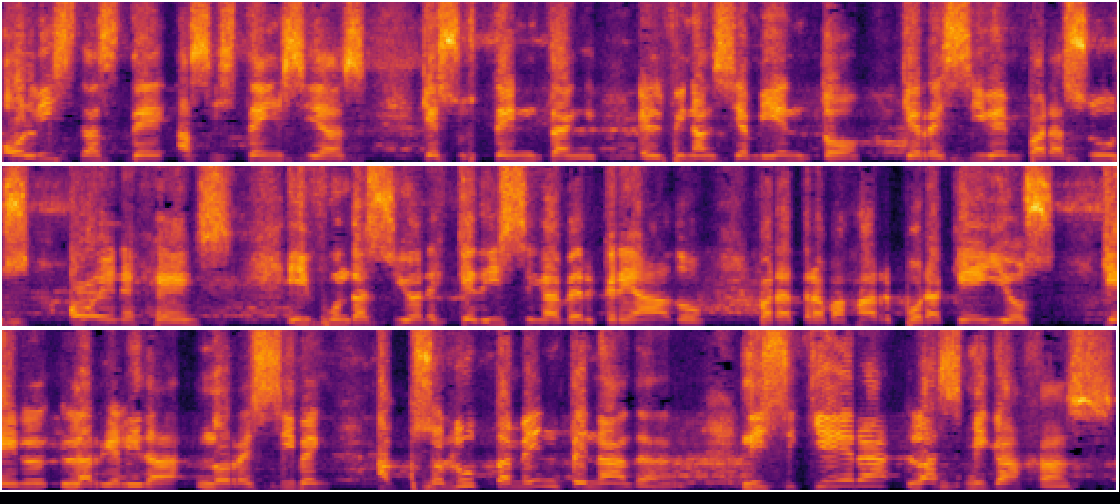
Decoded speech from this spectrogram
o listas de asistencias que sustentan el financiamiento que reciben para sus ONGs y fundaciones que dicen haber creado para trabajar por aquellos que en la realidad no reciben absolutamente nada, ni siquiera las migajas,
